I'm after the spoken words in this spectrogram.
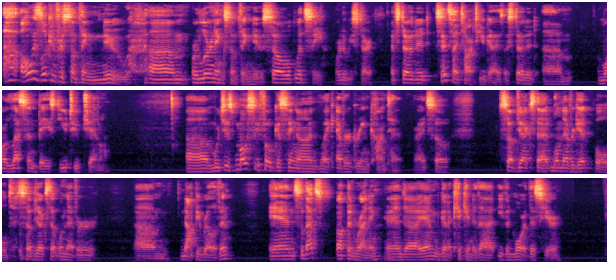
Uh, always looking for something new um, or learning something new. So let's see. Where do we start? I've started, since I talked to you guys, I started um, a more lesson based YouTube channel, um, which is mostly focusing on like evergreen content, right? So subjects that will never get old, subjects that will never um, not be relevant. And so that's up and running. And uh, I am going to kick into that even more this year.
